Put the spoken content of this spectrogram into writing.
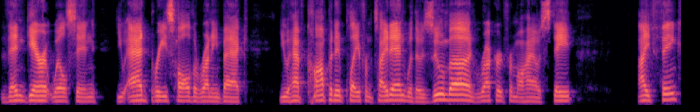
then Garrett Wilson, you add Breece Hall the running back, you have competent play from tight end with Uzomah and Ruckert from Ohio State. I think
